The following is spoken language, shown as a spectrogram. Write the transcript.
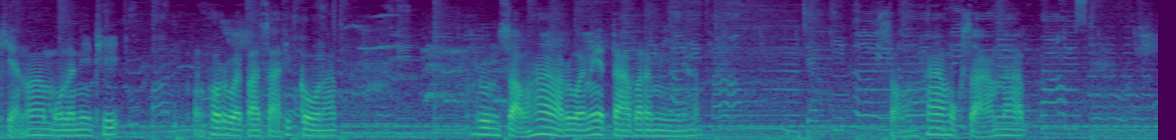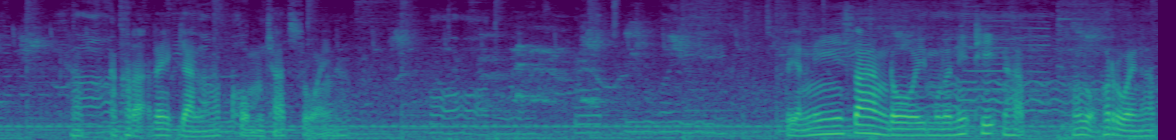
เขียนว่ามูลนิธิหลวงพ่อรวยปราสาททิโกนะครับ รุ่นเสาห้ารวยเมตตาบารมีนะครับสองห้าหกสามนะครับครับอักขระเลขยันนะครับ คมชัดสวยนะครับเหรียญนี้สร้างโดยมูลนิธินะครับของหลวงพ่อรวยนะครับ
